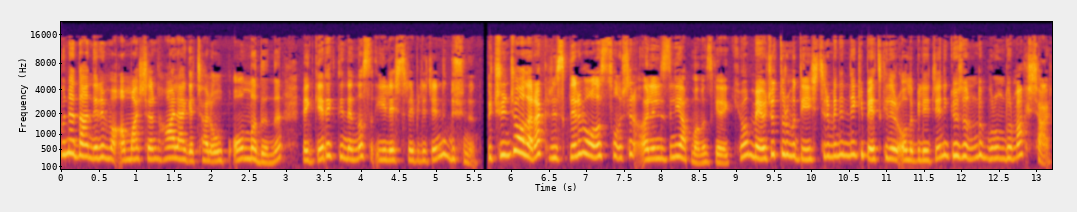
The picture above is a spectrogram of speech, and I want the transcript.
Bu nedenlerin ve amaçların hala geçerli olup olmadığını ve gerektiğinde nasıl iyileştirebileceğini düşünün. Üçüncü olarak riskleri ve olası sonuçların analizini yapmamız gerekiyor. Mevcut durumu değiştirmenin ne gibi etkileri olabileceğini göz önünde bulundurmak şart.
